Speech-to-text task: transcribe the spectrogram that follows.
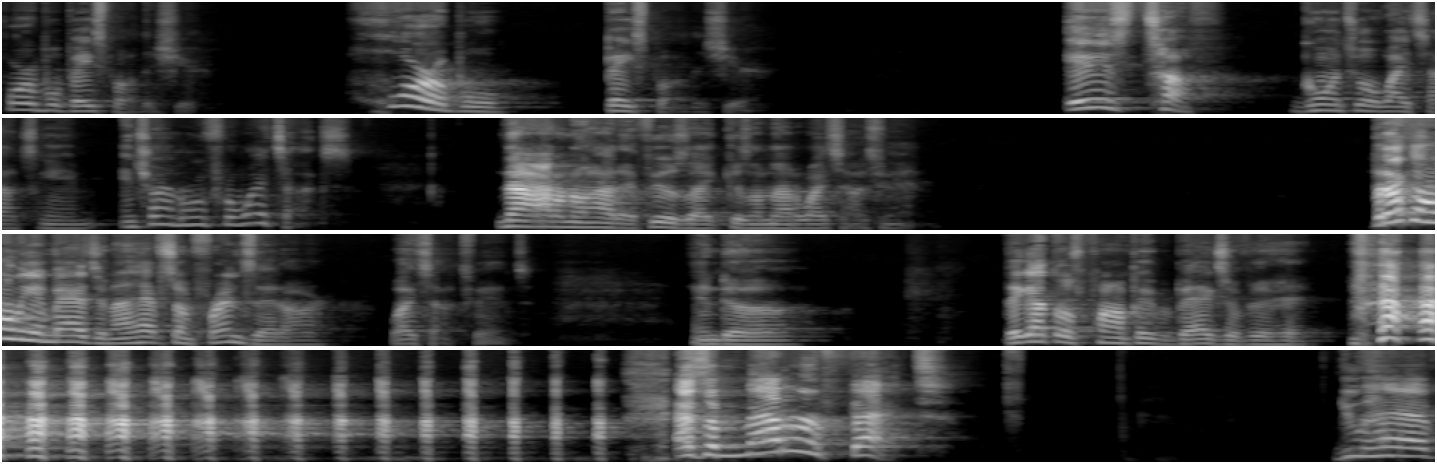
horrible baseball this year. Horrible baseball this year. It is tough going to a White Sox game and trying to root for White Sox. Now, I don't know how that feels like because I'm not a White Sox fan. But I can only imagine. I have some friends that are White Sox fans. And uh they got those palm paper bags over their head. As a of fact, you have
